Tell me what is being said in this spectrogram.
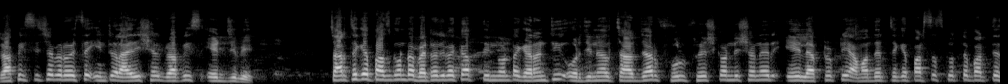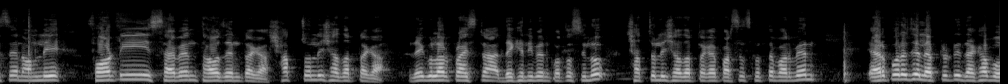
graphics হিসেবে রয়েছে ইন্টেল আইরিশের গ্রাফিক্স এইট জিবি চার থেকে পাঁচ ঘণ্টা ব্যাটারি ব্যাকআপ, তিন ঘণ্টা guarantee, original charger, full fresh কন্ডিশনের এই ল্যাপটপটি আমাদের থেকে পারচেস করতে পারতেছেন অনলি ফর্টি সেভেন টাকা, সাতচল্লিশ হাজার টাকা। রেগুলার প্রাইসটা দেখে নেবেন কত ছিল, সাতচল্লিশ হাজার টাকায় পারচেস করতে পারবেন। এরপরে যে ল্যাপটপটি দেখাবো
